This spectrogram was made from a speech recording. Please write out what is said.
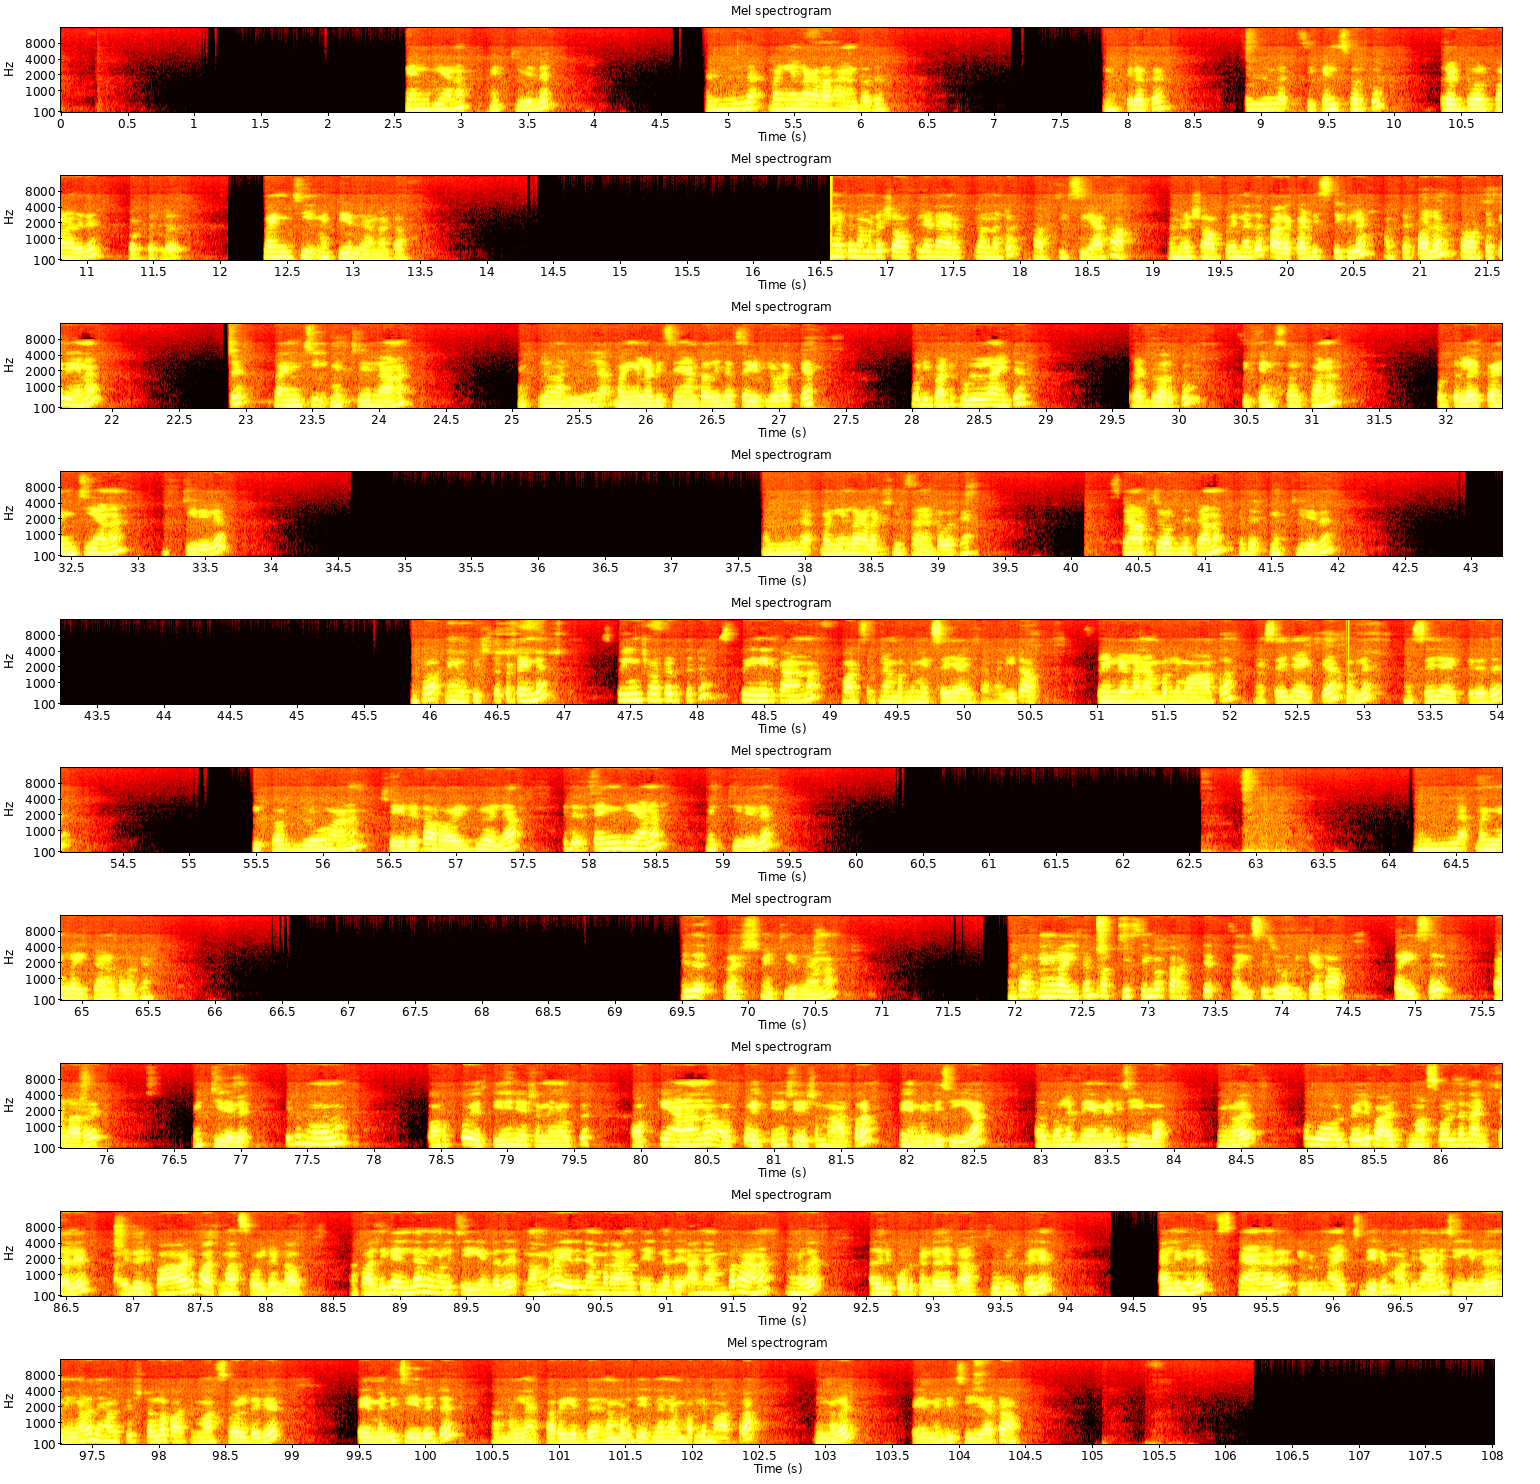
ഫെൻഡിയാണ് മെറ്റീരിയൽ നല്ല ഭംഗിയുള്ള കളറാണ് കേട്ടോ അത്. ഇതിലൊക്കെ ഫുള്ള് സീക്വൻസ് വർക്കും ത്രെഡ് വർക്കാണ് അതിൽ കൊടുത്തിട്ടുള്ളത്. ഫ്രഞ്ചി മെറ്റീരിയലാണ് കേട്ടോ. നിങ്ങൾക്ക് നമ്മുടെ ഷോപ്പിൽ ഡയറക്റ്റ് വന്നിട്ട് പർച്ചേസ് ചെയ്യാം കേട്ടോ. നമ്മുടെ ഷോപ്പ് വരുന്നത് പാലക്കാട് ഡിസ്ട്രിക്റ്റിൽ ഒറ്റപ്പാലം തോട്ടക്കരയാണ്. ഫ്രഞ്ചി മെറ്റീരിയലാണ് നെക്കിൽ നല്ല ഭംഗിയുള്ള ഡിസൈൻ ആണ് അതിന്റെ സൈഡിലൂടെയൊക്കെ പാർട്ട് ഫുള്ളായിട്ട് ത്രെഡ് വർക്കും ചിക്കൻ വർക്കുമാണ് കൊടുത്തുള്ളത് ക്രഞ്ചിയാണ് മെറ്റീരിയൽ നല്ല ഭംഗിയുള്ള കളക്ഷൻസ് ആണ് കേട്ടോ അതൊക്കെ. സ്റ്റാർ ജോർജറ്റാണ് ഇത് മെറ്റീരിയൽ അപ്പോൾ നിങ്ങൾക്ക് ഇഷ്ടപ്പെട്ടതിന്റെ സ്ക്രീൻഷോട്ട് എടുത്തിട്ട് സ്ക്രീനിൽ കാണുന്ന വാട്സപ്പ് നമ്പറിൽ മെസ്സേജ് അയച്ചാൽ മതി കേട്ടോ സ്ക്രീനിലുള്ള നമ്പറിൽ മാത്രം മെസ്സേജ് അയക്കുക. അതിൽ മെസ്സേജ് അയക്കരുത്. പീക്കോക്ക് ബ്ലൂ ആണ് ഷെയ്ഡ് കേട്ടോ റോയൽ ബ്ലൂ അല്ല. ഇത് ഫെൻഡിയാണ് മെറ്റീരിയൽ നല്ല ഭംഗിയുള്ള ഐറ്റാണ് കേട്ടോ അതൊക്കെ. ഇത് ഫ്രഷ് മെറ്റീരിയലാണ് അപ്പോൾ നിങ്ങൾ ഐറ്റം പർച്ചേസ് ചെയ്യുമ്പോൾ കറക്റ്റ് സൈസ് ചോദിക്കുക കേട്ടോ സൈസ് കളറ് മെറ്റീരിയൽ ഇത് മൂന്നും ഉറപ്പ് എത്തിയതിന് ശേഷം നിങ്ങൾക്ക് ഓക്കെ ആണെന്ന് ഉറപ്പ് എത്തിയതിന് ശേഷം മാത്രം പേയ്മെന്റ് ചെയ്യുക അതുപോലെ പേയ്മെന്റ് ചെയ്യുമ്പോൾ നിങ്ങൾ ഗൂഗിൾ പേയിൽ ഫാത്തിമാസ് ഗോൾഡ് എന്ന് അടിച്ചാൽ അതിൽ ഒരുപാട് ഫാത്തിമാസ് ഗോൾഡ് ഉണ്ടാവും. അപ്പോൾ അതിലെല്ലാം നിങ്ങൾ ചെയ്യേണ്ടത് നമ്മൾ ഏത് നമ്പറാണ് തരുന്നത് ആ നമ്പറാണ് നിങ്ങൾ അതിൽ കൊടുക്കേണ്ടത് കേട്ടോ ഗൂഗിൾ പേയിൽ അല്ലെങ്കിൽ സ്കാനർ ഇവിടുന്ന് അയച്ചു തരും. അതിലാണ് ചെയ്യേണ്ടത്. നിങ്ങൾ നിങ്ങൾക്ക് ഇഷ്ടമുള്ള ഫാത്തിമാസ് വേൾഡിൽ പേയ്മെന്റ് ചെയ്തിട്ട് നമ്മളെ പറയരുത്. നമ്മൾ തരുന്ന നമ്പറിൽ മാത്രം നിങ്ങൾ പേയ്മെന്റ് ചെയ്യുക കേട്ടോ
